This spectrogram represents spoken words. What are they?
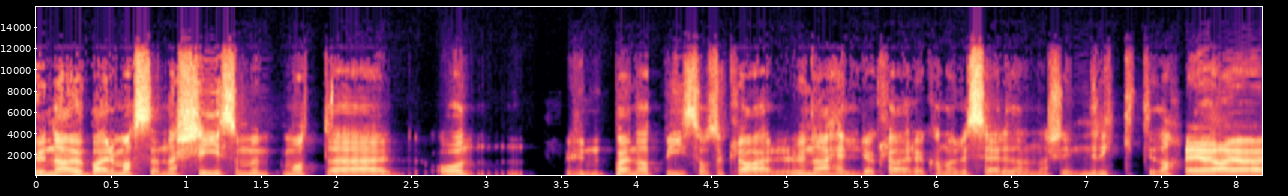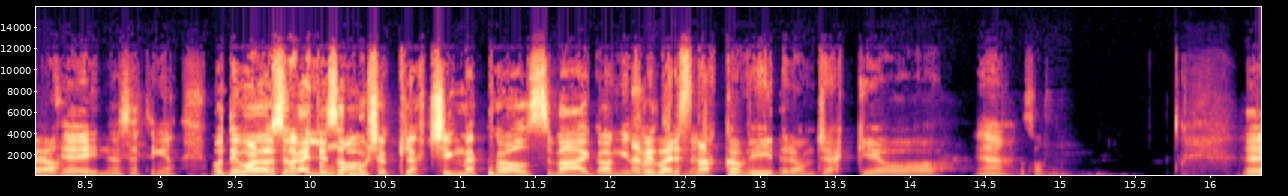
hun har jo bare masse energi som hun på en måte Og hun på en eller vis også klarer Hun er heldig å klarer å kanalisere den energien riktig, da. Ja, ja, ja. I den settingen. Og det var også veldig sånn morsomt 'clutching my pearls' hver gang. Nei, vi bare snakka videre om Jackie og, ja. og sånn. Det,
